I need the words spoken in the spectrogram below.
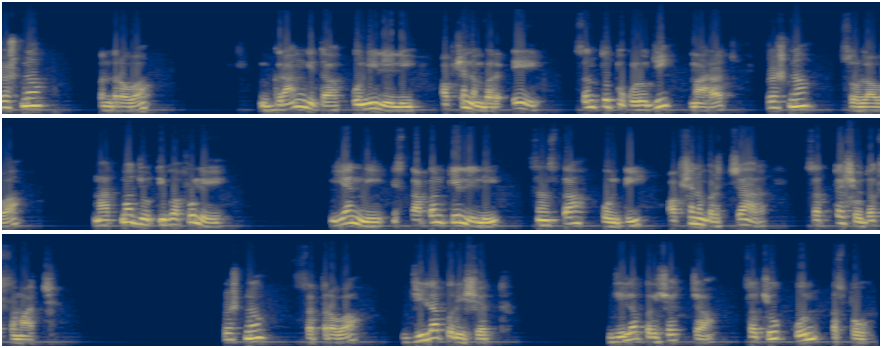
प्रश्न पंधरावा ग्रामगीता कोणी लिहिली? ऑप्शन नंबर एक संत तुकडोजी महाराज. प्रश्न सोलावा. महात्मा ज्योतिबा फुले यांनी स्थापन केलेली संस्था कोणती? ऑप्शन नंबर चार सत्यशोधक समाज. प्रश्न सतरावा. जिल्हा परिषद. जिल्हा परिषदचा सचिव कोण असतो?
